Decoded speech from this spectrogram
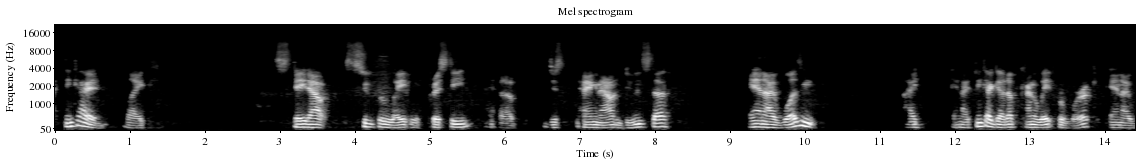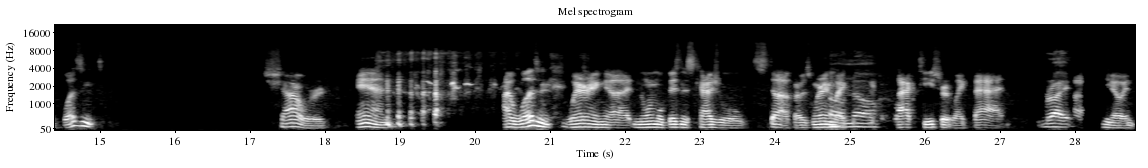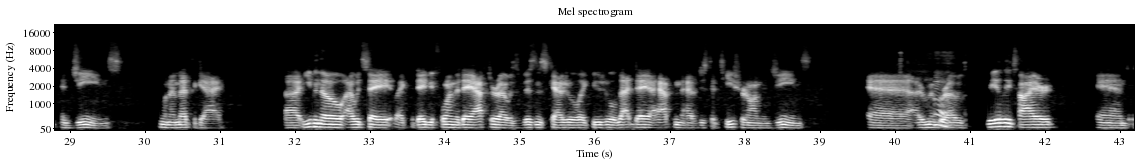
I think I had like stayed out super late with Christy, uh, just hanging out and doing stuff, and I wasn't I and I think I got up kind of late for work, and I wasn't showered, and I wasn't wearing uh, normal business casual stuff. I was wearing oh like no. a black T-shirt like that, Right. you know, and, and jeans when I met the guy. Uh, even though I would say like the day before and the day after I was business casual like usual, that day I happened to have just a T-shirt on and jeans. And I remember Huh. I was really tired and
